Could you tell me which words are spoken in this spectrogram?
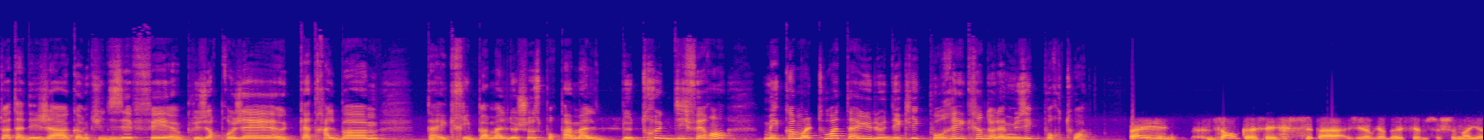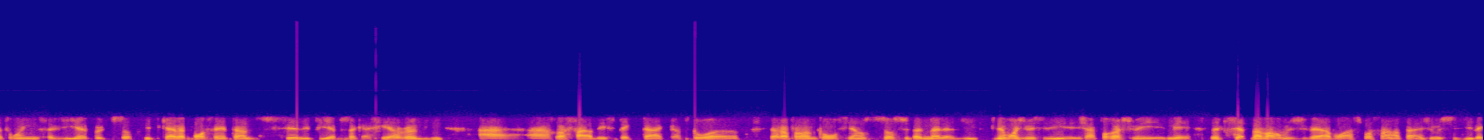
Toi, tu as déjà, comme tu disais, fait euh, plusieurs projets, quatre albums, tu as écrit pas mal de choses pour pas mal de trucs différents. Mais comment oui. toi, tu as eu le déclic pour réécrire de la musique pour toi? Ben, disons que c'est suite à. J'ai regardé un film sur Shania Twain, sa vie, un peu tout ça, et puis qu'elle avait passé un temps difficile, et puis après ça qu'elle s'est remis à, à, refaire des spectacles, en tout cas, euh, à reprendre confiance, tout ça, suite à une maladie. Puis là, moi, je me suis dit, j'approche, mais, mais le 17 novembre, je vais avoir 60 ans. Je me suis dit, ben,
